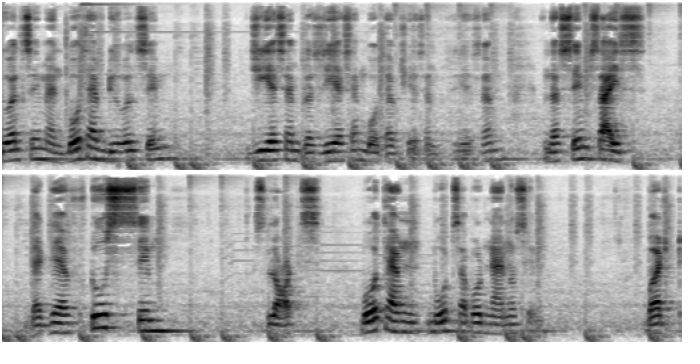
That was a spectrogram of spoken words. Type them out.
Dual SIM and both have dual SIM. GSM plus GSM both have GSM plus GSM in the same size that they have two sim slots both have both support nano sim. But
